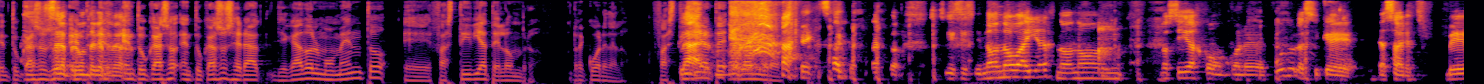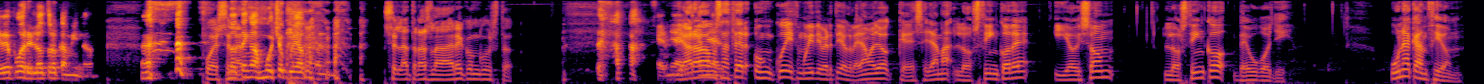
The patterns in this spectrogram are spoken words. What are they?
Que en tu caso, en, tu caso, en tu caso será llegado el momento, eh, fastidiate el hombro. Recuérdalo. Fastídiate el hombro. exacto, exacto. Sí, sí, sí. No, no vayas, no, no, no sigas con, con el fútbol, así que ya sabes, ve, por el otro camino. Pues no tengas mucho cuidado con Se la trasladaré con gusto. genial, y ahora vamos a hacer un quiz muy divertido que le llamo yo, que se llama Los 5D, y hoy son los 5 de Hugo G. Una canción.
